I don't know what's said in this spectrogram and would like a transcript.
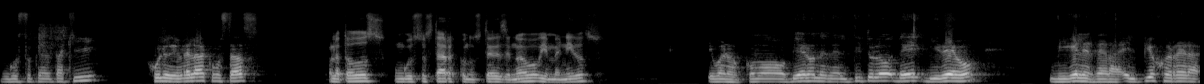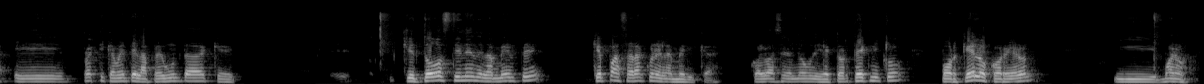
Un gusto tenerte aquí. Julio de Vela, ¿cómo estás? Hola a todos, un gusto estar con ustedes de nuevo, bienvenidos. Y bueno, como vieron en el título del video, Miguel Herrera, el Piojo Herrera, eh, prácticamente la pregunta que, que todos tienen en la mente, ¿qué pasará con el América? ¿Cuál va a ser el nuevo director técnico? ¿Por qué lo corrieron? Y bueno,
